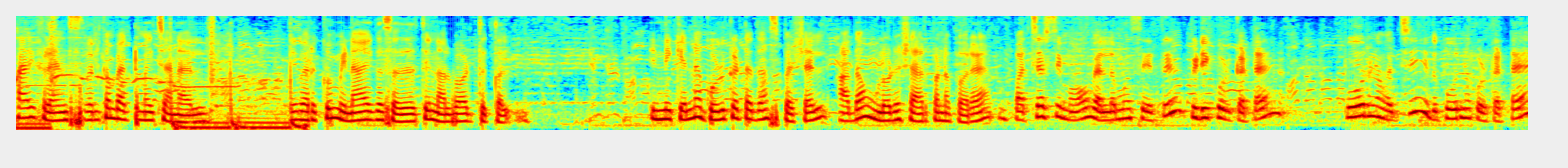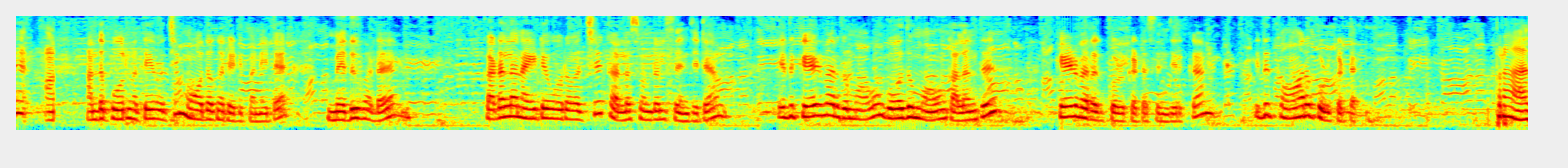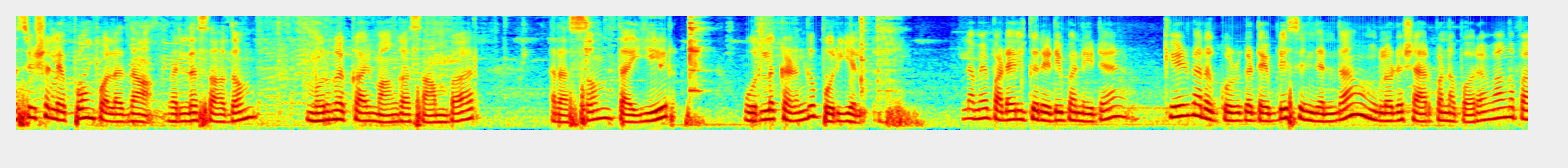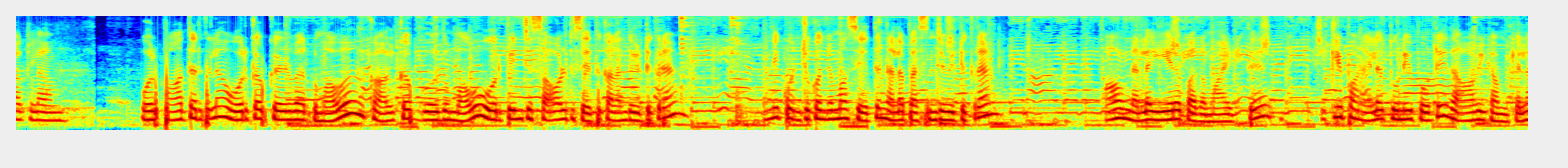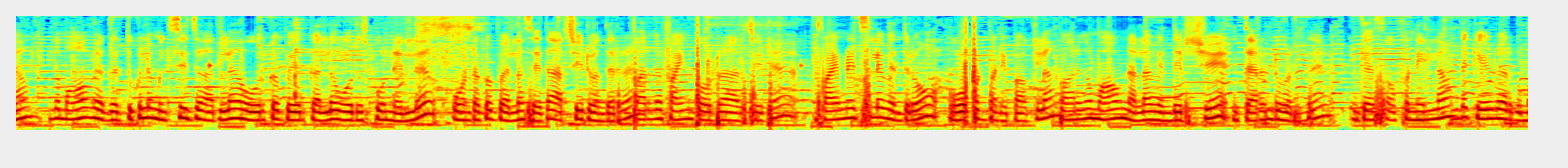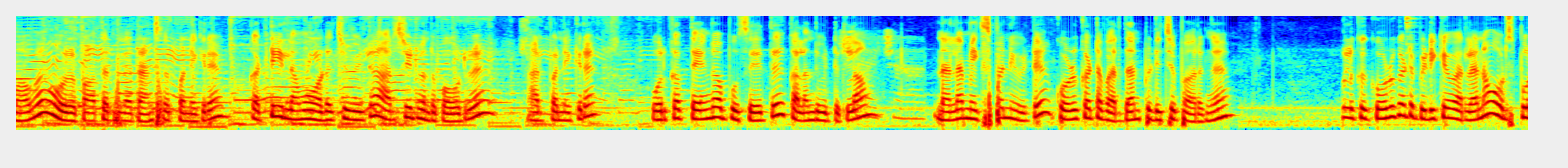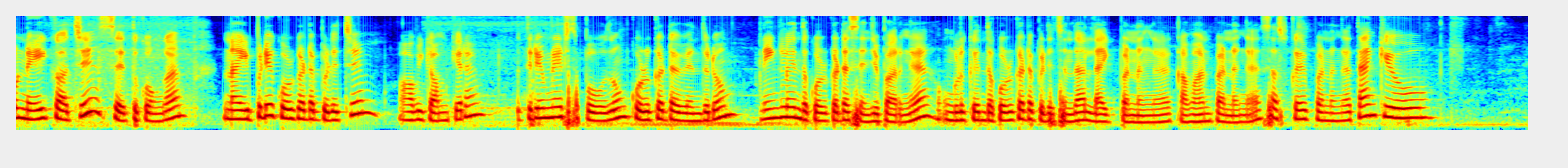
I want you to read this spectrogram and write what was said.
Hi friends welcome back to my channel இவருக்கும் விநாயகர் சதுர்த்தி நல்வாழ்த்துக்கள். இன்றைக்கி என்ன கொழுக்கட்டை தான் ஸ்பெஷல் அதான் உங்களோட ஷேர் பண்ண போகிறேன் பச்சரிசி மாவும் வெல்லமும் சேர்த்து பிடி கொழுக்கட்டை பூர்ணம் வச்சு இது பூர்ண கொழுக்கட்டை. அ- அந்த பூர்ணத்தையே வச்சு மோதகம் ரெடி பண்ணிட்டேன். மெதுவடை கடலை நைட்டே ஊற வச்சு கடலை சுண்டல் செஞ்சுட்டேன். இது கேழ்வரகு மாவும் கோதுமை மாவும் கலந்து கேழ்வரகு கொழுக்கட்டை செஞ்சுருக்கேன். இது கார கொழுக்கட்டை. அப்புறம் ஆஸ் யூஷுவல் எப்பவும் போல தான் வெள்ளை சாதம் முருங்கைக்காய் மாங்காய் சாம்பார் ரசம் தயிர் உருளைக்கிழங்கு பொரியல். எல்லாமே படையலுக்கு ரெடி பண்ணிட்டேன். கேழ்வரகு கொழுக்கட்டை எப்படி செஞ்சேன்னு தான் உங்களோட ஷேர் பண்ண போகிறேன் வாங்க பார்க்கலாம். ஒரு பாத்திரத்தில் ஒரு கப் கேழ்வரகு மாவு கால் கப் கோதுமை மாவு ஒரு பிஞ்சு சால்ட் சேர்த்து கலந்து விட்டுக்கிறேன். தண்ணி கொஞ்சம் கொஞ்சமாக சேர்த்து நல்லா பிசைஞ்சு விட்டுக்கிறேன். மாவு நல்லா ஈரப்பதம் ஆயிடுத்து இட்லி பானையில் துணி போட்டு இதை ஆவி காமிக்கலாம். இந்த மாவு வேகிறதுக்குள்ளே மிக்ஸி ஜாரில் ஒரு கப் ஏற்கல்ல ஒரு ஸ்பூன் நெல் ஒன்றரை கப் எல்லாம் சேர்த்து அரைச்சிட்டு வந்துடுறேன். பாருங்கள் ஃபைன் பவுடராக அரைச்சிட்டேன். ஃபைவ் மினிட்ஸில் வெந்துடும் ஓப்பன் பண்ணி பார்க்கலாம். பாருங்கள் மாவு நல்லா வெந்துடுச்சு. திரண்டு வருது. கேஸ் ஆஃப் பண்ணிடலாம். இந்த கேழ்வரகு மாவை ஒரு பாத்திரத்தில் ட்ரான்ஸ்ஃபர் பண்ணிக்கிறேன். கட்டி இல்லாமல் உடச்சி விட்டு அரைச்சிட்டு வந்த பவுட்ரு ஆட் பண்ணிக்கிறேன். ஒரு கப் தேங்காய் பூ சேர்த்து கலந்து விட்டுக்கலாம். நல்லா மிக்ஸ் பண்ணி விட்டு கொழுக்கட்டை வருதான்னு பிடிச்சு பாருங்கள் உங்களுக்கு கொழுக்கட்டை பிடிக்க வரலன்னா ஒரு ஸ்பூன் நெய் காய்ச்சி சேர்த்துக்கோங்க. நான் இப்படியே கொழுக்கட்டை பிடிச்சி ஆவி காமிக்கிறேன். த்ரீ மினிட்ஸ் போதும் கொழுக்கட்டை வெந்துடும். நீங்களும் இந்த கொழுக்கட்டை செஞ்சு பாருங்கள் உங்களுக்கு இந்த கொழுக்கட்டை பிடிச்சிருந்தா லைக் பண்ணுங்கள் கமெண்ட் பண்ணுங்கள் சப்ஸ்கிரைப் பண்ணுங்கள் தேங்க்யூ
